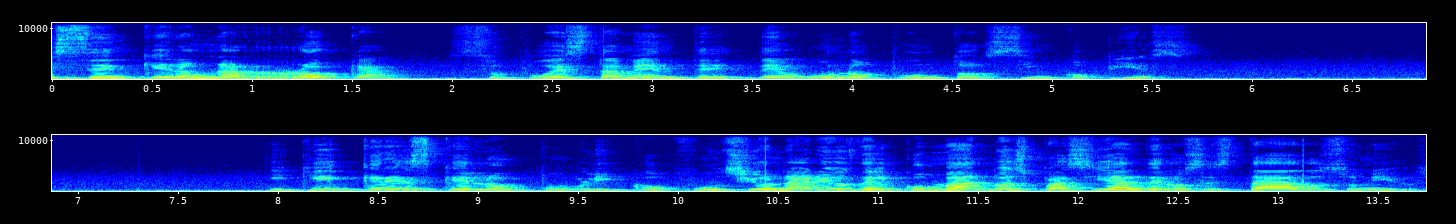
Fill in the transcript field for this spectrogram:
Dicen que era una roca supuestamente de 1.5 pies. ¿Y quién crees que lo publicó? Funcionarios del Comando Espacial de los Estados Unidos.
